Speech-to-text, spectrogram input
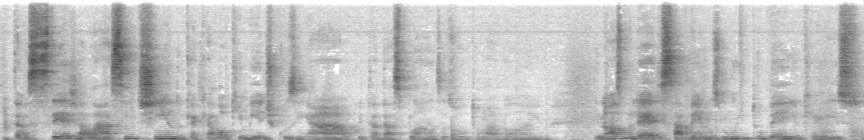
Então esteja lá sentindo que aquela alquimia de cozinhar, ou cuidar das plantas, ou tomar banho, e nós mulheres sabemos muito bem o que é isso.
